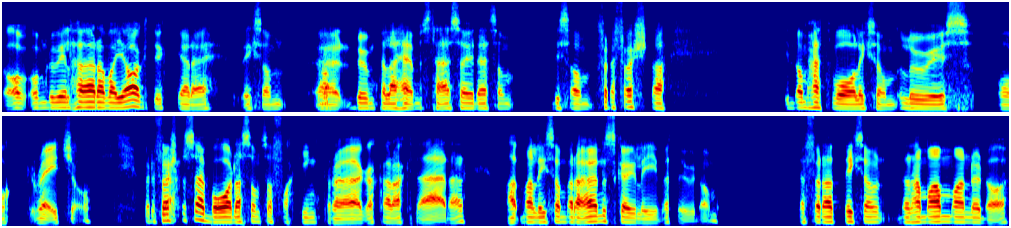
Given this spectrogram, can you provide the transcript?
om, om, du vill höra vad jag tycker är liksom ja. uh, dumt eller hemskt här så är det som liksom, för det första de här två liksom Louis och Rachel. För det första så är båda som så fucking tröga karaktärer att man liksom bara önskar ju livet ur dem. Därför att liksom den här mamman nu då.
